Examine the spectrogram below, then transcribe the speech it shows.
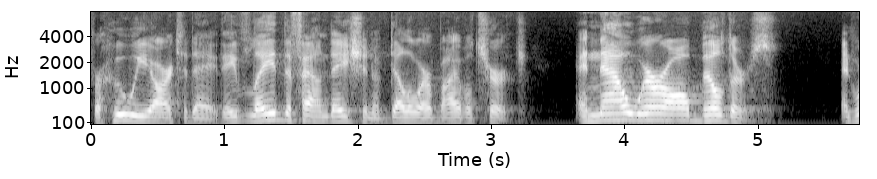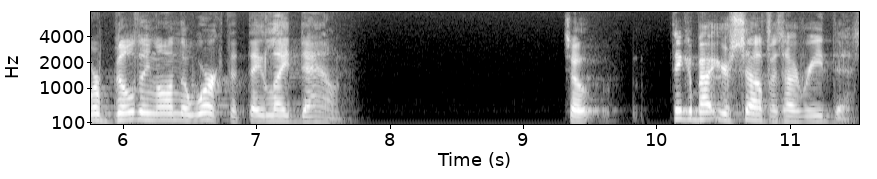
for who we are today. They've laid the foundation of Delaware Bible Church. And now we're all builders. And we're building on the work that they laid down. So think about yourself as I read this.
